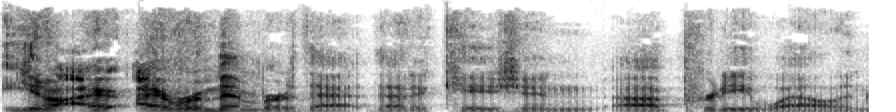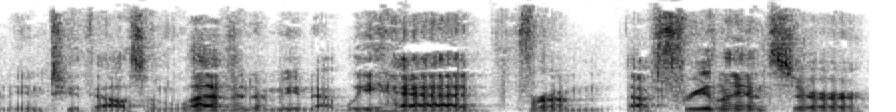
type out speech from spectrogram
you know, I, I remember that that occasion uh, pretty well in, in 2011. I mean, we had from a freelancer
